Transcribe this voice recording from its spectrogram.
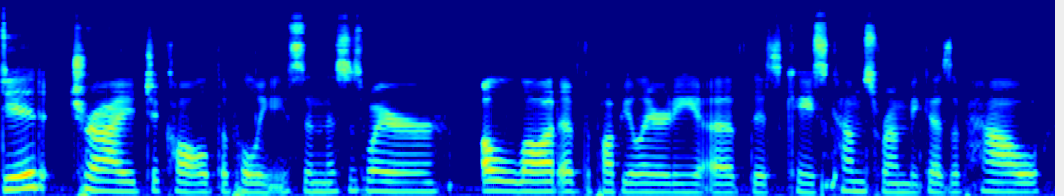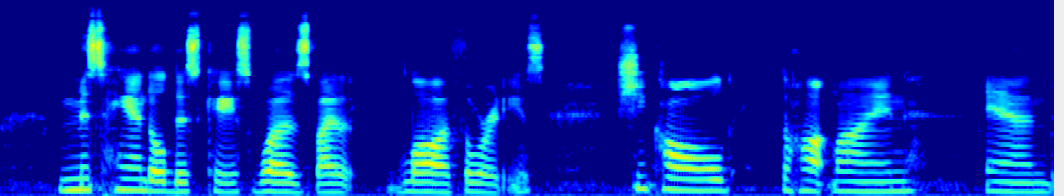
did try to call the police. And this is where a lot of the popularity of this case comes from because of how mishandled this case was by law authorities. She called the hotline and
